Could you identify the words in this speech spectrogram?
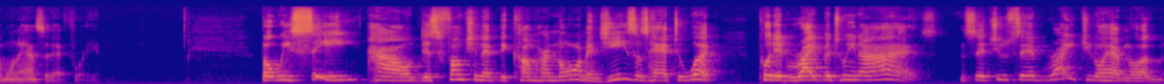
I'm going to answer that for you. But we see how dysfunction had become her norm, and Jesus had to what? Put it right between our eyes and said, You said right, you don't have no husband.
